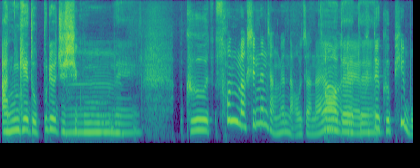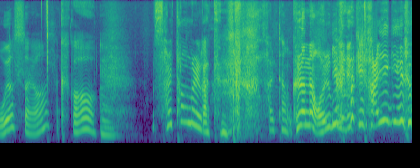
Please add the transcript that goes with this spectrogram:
안개도 뿌려주시고 음. 네. 그 손 막 씻는 장면 나오잖아요. 어, 네, 예, 네. 그때 그 피 뭐였어요? 그거 예. 설탕물 같은 설탕. 그러면 얼굴 이렇게 다 얘기해도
